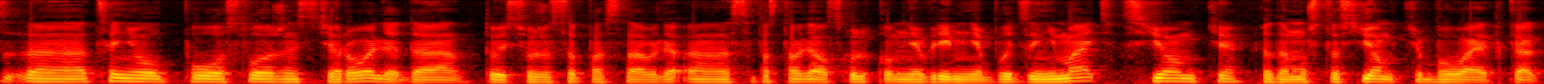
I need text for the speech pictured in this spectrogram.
э, оценивал по сложности роли, да, то есть уже сопоставля, э, сопоставлял, сколько у меня времени будет занимать съемки, потому что съемки бывают как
